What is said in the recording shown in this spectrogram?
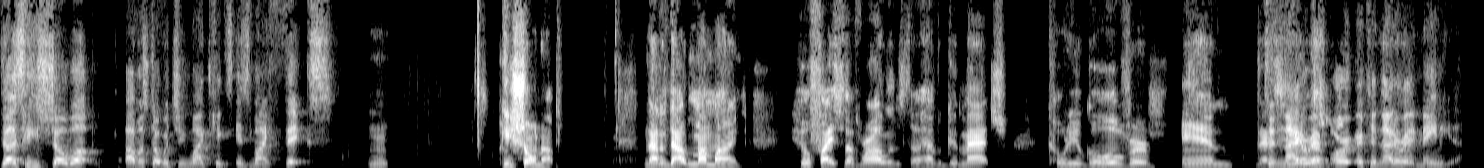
does he show up? I'm gonna start with you. My kicks is my fix. Mm-hmm. He's shown up. Not a doubt in my mind. He'll fight Seth Rollins. They'll have a good match. Cody will go over, and that's tonight or, at, or, or tonight or at Mania.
